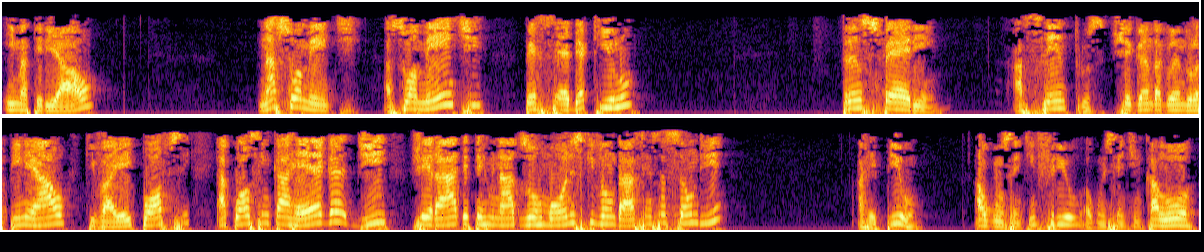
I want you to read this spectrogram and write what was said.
imaterial na sua mente. A sua mente percebe aquilo, transfere a centros, chegando à glândula pineal, que vai à hipófise, a qual se encarrega de gerar determinados hormônios que vão dar a sensação de arrepio. Alguns sentem frio, alguns sentem calor.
